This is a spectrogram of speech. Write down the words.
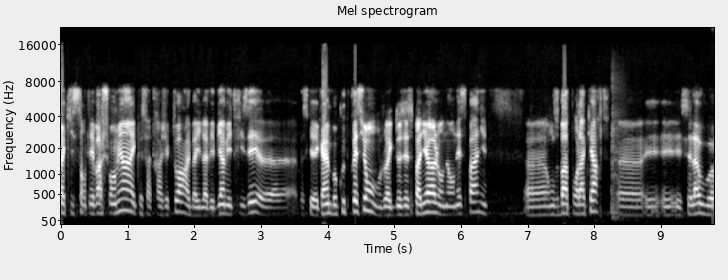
bah, qu'il se sentait vachement bien et que sa trajectoire, eh ben, il l'avait bien maîtrisée euh, parce qu'il y avait quand même beaucoup de pression. On joue avec deux Espagnols, on est en Espagne, euh, on se bat pour la carte euh, et, et, c'est là où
